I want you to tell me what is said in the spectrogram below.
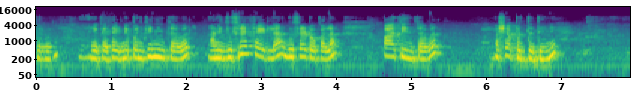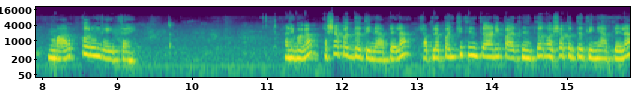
तर एका साईडने पंचवीस इंचावर आणि दुसऱ्या साईडला दुसऱ्या टोकाला पाच इंचावर अशा पद्धतीने मार्क करून घ्यायचा आहे. आणि बघा अशा पद्धतीने आपल्याला आपल्या पंचवीस इंच आणि पाच इंच अशा पद्धतीने आपल्याला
